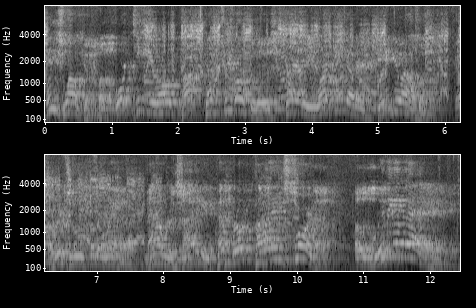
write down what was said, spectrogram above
please welcome a 14-year-old pop country vocalist currently working on her debut album. Originally from Atlanta, now residing in Pembroke Pines, Florida, Olivia Bay.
